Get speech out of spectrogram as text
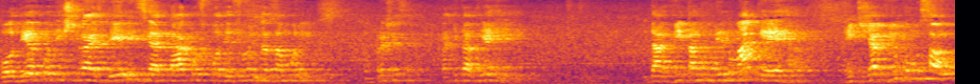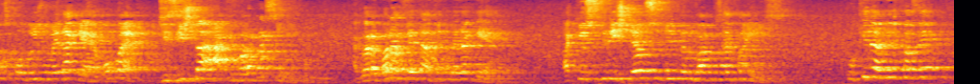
rodeia por detrás deles e ataca os poderões das Amoreiras. Então preste atenção, aqui Davi é rei. Davi está no meio de uma guerra. A gente já viu como Saul se conduz no meio da guerra. Como é? Desiste da arca e bora para cima. Agora bora ver Davi no meio da guerra. Aqui os filisteus subindo pelo vale dos Refaíns. O que Davi vai fazer?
